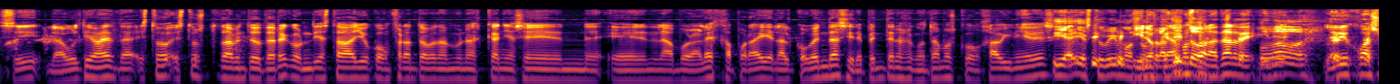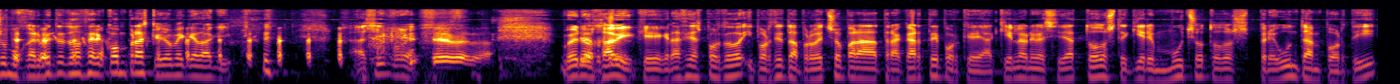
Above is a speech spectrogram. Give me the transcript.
sí, la última vez, esto, esto es totalmente de récord. Un día estaba yo con Fran tomándome unas cañas en, en la Moraleja, por ahí, en Alcobendas, y de repente nos encontramos con Javi Nieves. Y ahí estuvimos Y nos quedamos toda la tarde. Y le, dijo a su mujer, vete tú a hacer compras que yo me quedo aquí. Así fue. Es verdad. Bueno, Javi, que gracias por todo. Y por cierto, aprovecho para atracarte porque aquí en la universidad todos te quieren mucho, todos preguntan por ti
